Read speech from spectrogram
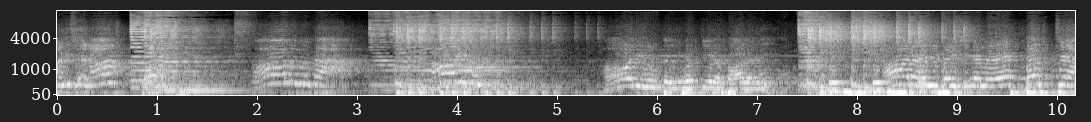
மனுஷனா ஹாலிவுட்டா ஹாலிவுட்டை யுவத்திர பாலனி ஆலஹனி பரிசிதமே பச்சா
